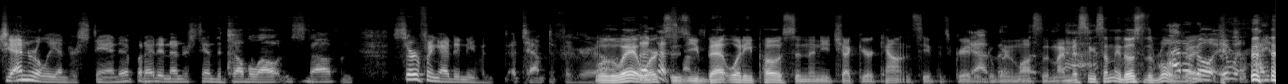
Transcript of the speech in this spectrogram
generally understand it, but I didn't understand the double out and stuff. And surfing, I didn't even attempt to figure it out. Well, the way it That- works is you bet what he posts, and then you check your account and see if it's graded Yeah, to but- win and losses. Am I missing something? Those are the rules, I don't right? know. It was, I,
